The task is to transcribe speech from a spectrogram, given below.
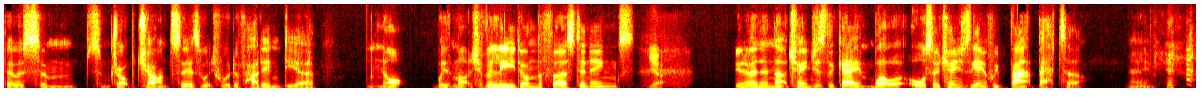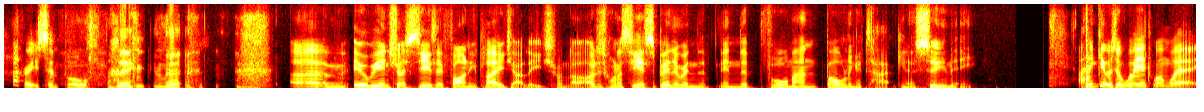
There was some some drop chances which would have had India not with much of a lead on the first innings. Yeah. You know, and then that changes the game. Well, also changes the game if we bat better. You know, pretty simple. I think. um, it will be interesting to see if they finally play Jack Leach or not. I just want to see a spinner in the in the four man bowling attack. You know, sue me. I think it was a weird one where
